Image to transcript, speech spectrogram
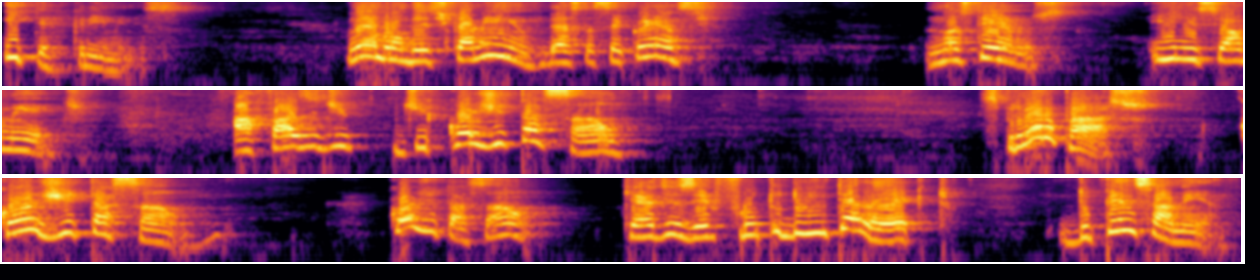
Iter criminis. Lembram deste caminho, desta sequência? Nós temos, inicialmente, a fase de, de cogitação. Esse primeiro passo, cogitação. Cogitação quer dizer fruto do intelecto, do pensamento.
